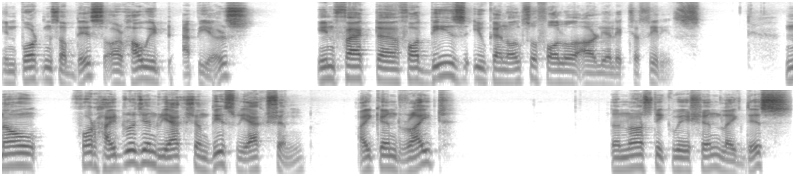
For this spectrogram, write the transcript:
importance of this or how it appears. In fact, uh, for these you can also follow earlier lecture series. Now, for hydrogen reaction, this reaction, I can write the Nernst equation like this.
